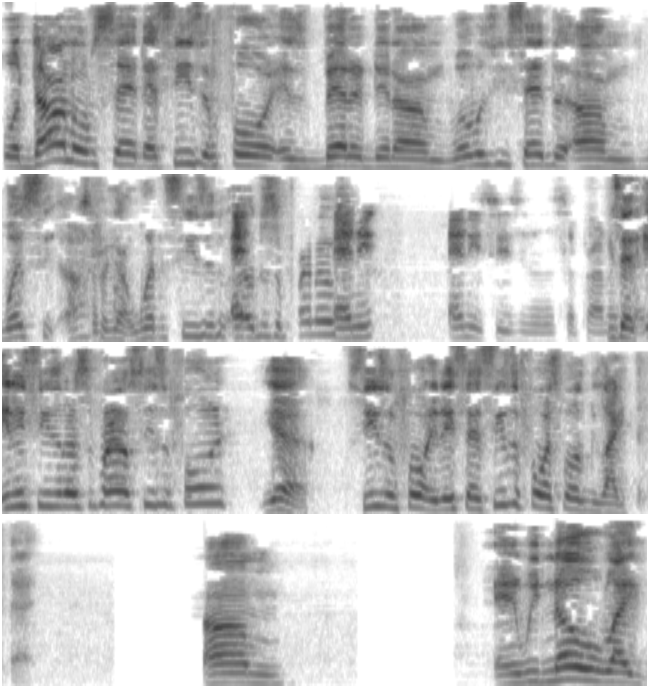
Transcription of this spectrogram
Well, Donald said that season four is better than um. What was he said? The, um, what se- I forgot what season of The Sopranos? Any any season of The Sopranos. He said any season of The Sopranos, season four. Yeah, season four. They said season four is supposed to be like that. Um, and we know like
